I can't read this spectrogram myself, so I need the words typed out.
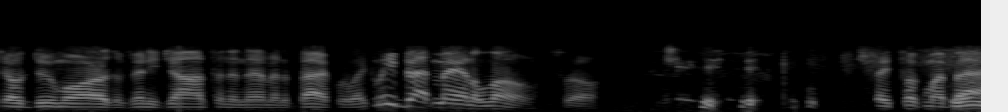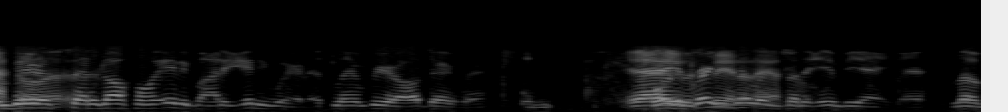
Joe Dumars and Vinnie Johnson and them in the back were like, Leave that man alone. So they took my back Laimbeer set it off on anybody, anywhere. That's Laimbeer all day, man. Yeah, One he of the was great villains of the NBA, man. Love,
